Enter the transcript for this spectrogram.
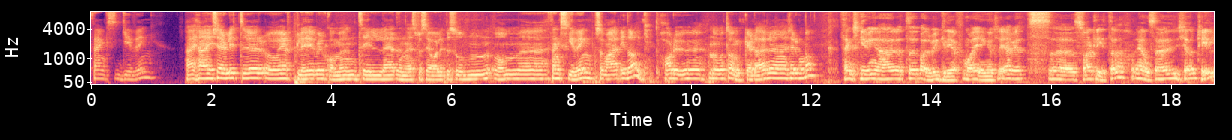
Thanksgiving. Hei, hei, kjære lytter, og hjertelig velkommen til eh, denne spesialepisoden om eh, Thanksgiving, som er i dag. Har du noen tanker der, eh, kjære kompan? Thanksgiving er et bare begrep for meg, egentlig. Jeg vet svært lite. Det eneste jeg kjenner til,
